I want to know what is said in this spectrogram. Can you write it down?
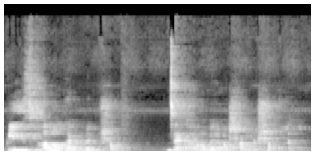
প্লিজ ভালো থাকবেন সব। দেখা হবে আবার সামনের সপ্তাহে।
